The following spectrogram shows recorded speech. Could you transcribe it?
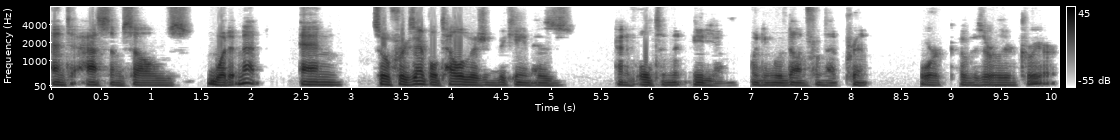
and to ask themselves what it meant. And so, for example, television became his kind of ultimate medium when he moved on from that print work of his earlier career.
